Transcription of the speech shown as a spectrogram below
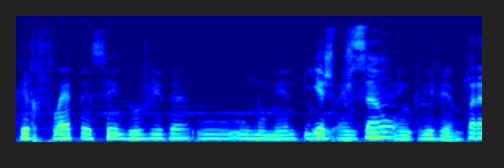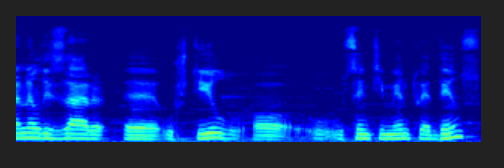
que reflete, sem dúvida, o, o momento e a expressão, em, que, em que vivemos. Para analisar uh, o estilo ou o sentimento é denso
